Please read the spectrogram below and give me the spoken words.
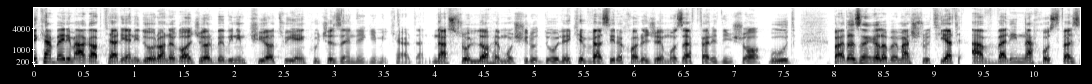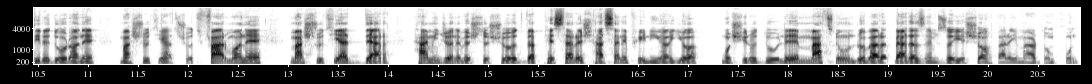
یکم بریم عقبتر یعنی دوران قاجار ببینیم کیا توی این کوچه زندگی می‌کردن. نصرالله مشیر و دوله که وزیر خارجه مظفرالدین شاه بود بعد از انقلاب مشروطیت اولین نخست وزیر دوران مشروطیت شد. فرمان مشروطیت در همینجا نوشته شد و پسرش حسن پیرنیا یا مشیر و دوله متن اون رو بعد از امضای شاه برای مردم خوند.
